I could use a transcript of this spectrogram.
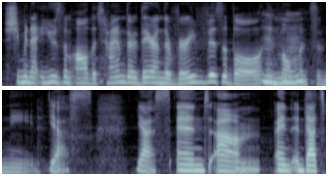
she may not use them all the time, they're there and they're very visible in Mhm. moments of need. Yes. Yes. And um and, and that's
